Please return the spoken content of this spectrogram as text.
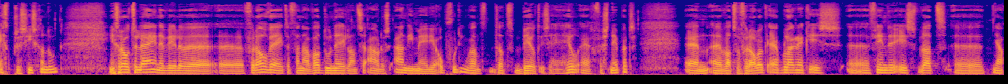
echt precies gaan doen. In grote lijnen willen we vooral weten van nou wat doen Nederlandse ouders aan die mediaopvoeding, want dat beeld is heel erg versnipperd. En wat we vooral ook erg belangrijk is, vinden is wat ja,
